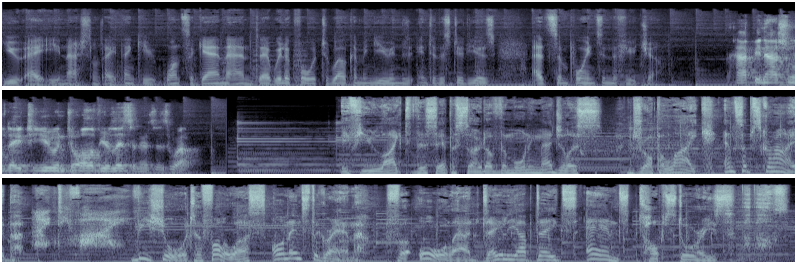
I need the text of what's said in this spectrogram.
UAE National Day. Thank you once again, and uh, we look forward to welcoming you in, into the studios at some point in the future. Happy National Day to you and to all of your listeners as well. If you liked this episode of The Morning Majlis, drop a like and subscribe. 95. Be sure to follow us on Instagram for all our daily updates and top stories.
